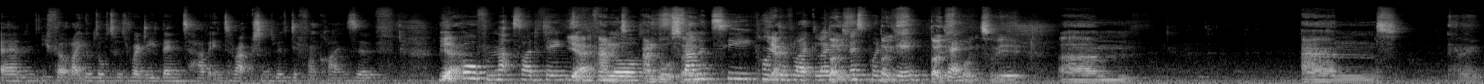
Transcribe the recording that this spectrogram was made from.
um, you felt like your daughter was ready then to have interactions with different kinds of Yeah. people from that side of things, Yeah, and from and- your and also- sanity kind yeah, of like loneliness both, point both, of view. Both okay. points of view. Um, and know,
